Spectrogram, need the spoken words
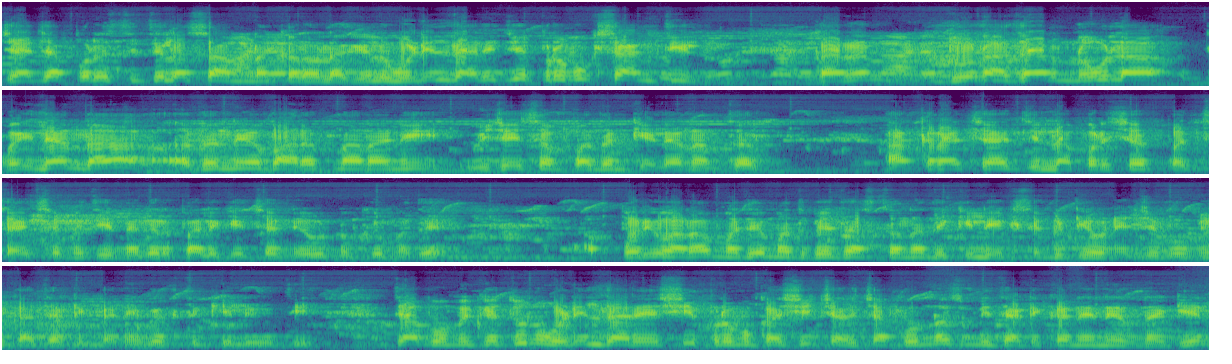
ज्या ज्या परिस्थितीला सामना करावा लागेल वडीलधारी जे प्रमुख सांगतील. कारण दोन हजार नऊ ला पहिल्यांदा आदरणीय भारत नानांनी विजय संपादन केल्यानंतर अकराच्या जिल्हा परिषद पंचायत समिती नगरपालिकेच्या निवडणुकीमध्ये परिवारामध्ये मतभेद असताना देखील एकसंगती होण्याची भूमिका त्या ठिकाणी व्यक्त केली होती. त्या भूमिकेतून वडीलधाऱ्याशी प्रमुखाशी चर्चा करूनच मी त्या ठिकाणी निर्णय घेईन.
